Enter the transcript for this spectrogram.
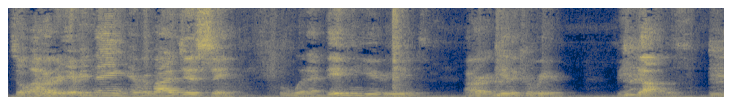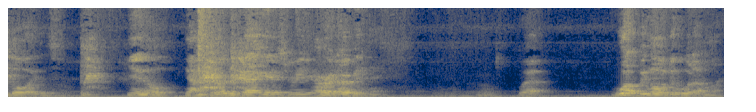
So I heard everything everybody just said. But what I didn't hear is I heard get a career, be doctors, be lawyers. You know, y'all heard the back history. I heard everything. Well, what we gonna do with our money?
